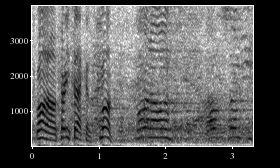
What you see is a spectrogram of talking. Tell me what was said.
Come on, Owen. 30 seconds. Come on. Come on, Owen. Go for something.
